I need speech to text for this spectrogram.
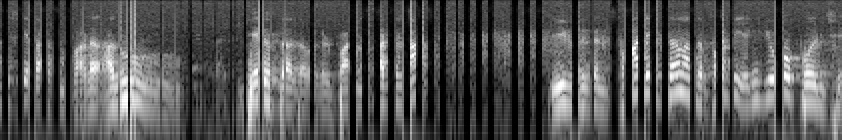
அதிசய ராகம் பாடல் அதுவும் ஜெயசுதாஸ் அவர்கள் பாடின பாட்டு தான். இவர்கள் பாடித்தான் அந்த பாட்டு எங்கேயோ போயிடுச்சு.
